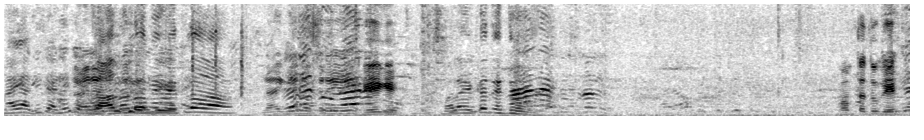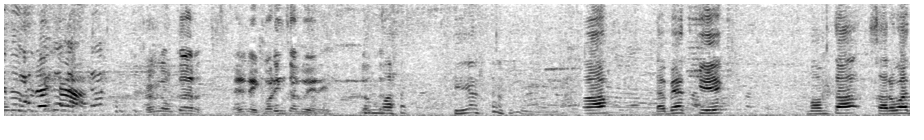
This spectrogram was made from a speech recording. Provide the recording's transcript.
झालं ना मी घेतलं. नाही घे लवकर ये. घे घे. मला एकच येतो. ममता तू घे. चल लवकर. रेकॉर्डिंग चालू आहे रे डब्यात केक ममता सर्वात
